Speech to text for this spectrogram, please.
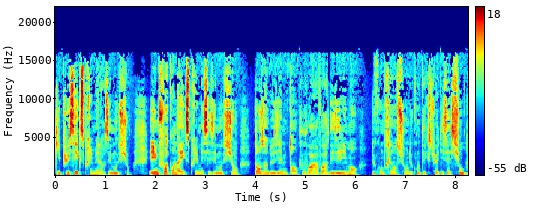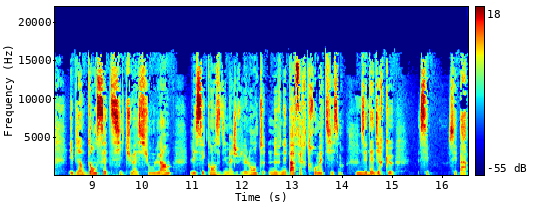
qu'ils puissent exprimer leurs émotions. Et une fois qu'on a exprimé ces émotions, dans un deuxième temps, pouvoir avoir des éléments de compréhension, de contextualisation, eh bien, dans cette situation-là, les séquences d'images violentes ne venaient pas faire traumatisme. Mmh. C'est-à-dire que c'est c'est pas,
